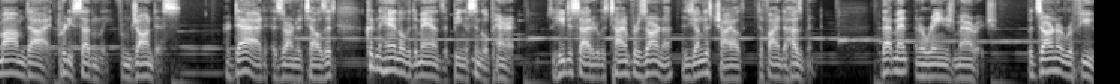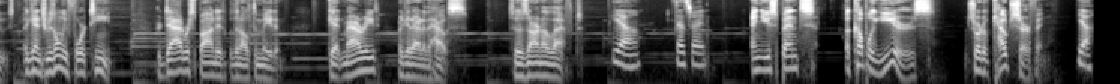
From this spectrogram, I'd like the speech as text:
mom died pretty suddenly from jaundice. Her dad, as Zarna tells it, couldn't handle the demands of being a single parent, so he decided it was time for Zarna, his youngest child, to find a husband. That meant an arranged marriage. But Zarna refused. Again, she was only 14. Her dad responded with an ultimatum get married or get out of the house. So Zarna left. yeah, that's right. And you spent a couple years sort of couch surfing. Yeah,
